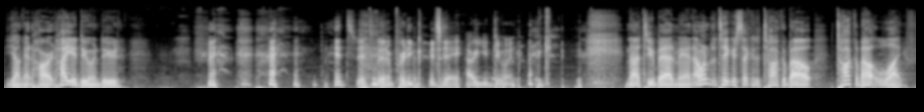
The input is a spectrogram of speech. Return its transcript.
young at heart. How you doing, dude? It's it's been a pretty good day. How are you doing? Not too bad, man. I wanted to take a second to talk about talk about life.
